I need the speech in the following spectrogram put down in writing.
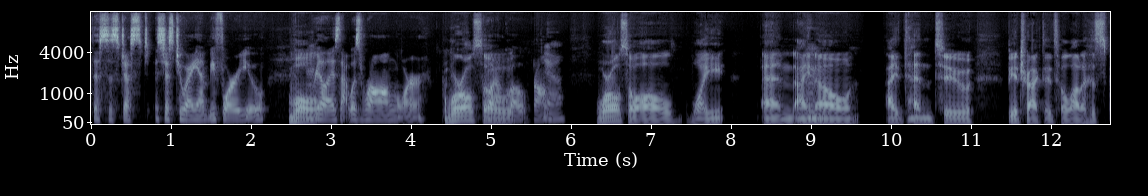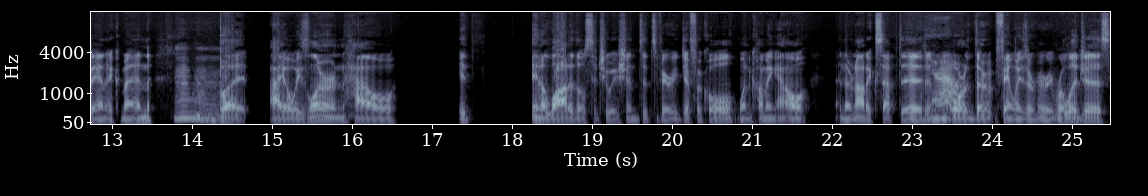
This is just, it's just who I am before you Well, realize that was wrong or we're also quote also unquote wrong. Yeah. we're also all white and I Mhm. know I tend to be attracted to a lot of Hispanic men, Mhm. but I always learn how it in a lot of those situations it's very difficult when coming out and they're not accepted and Yeah. or their families are very religious.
